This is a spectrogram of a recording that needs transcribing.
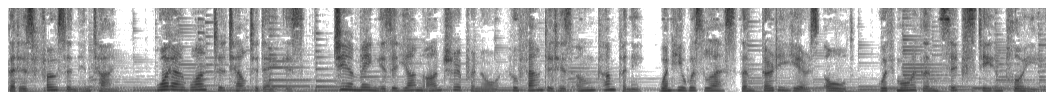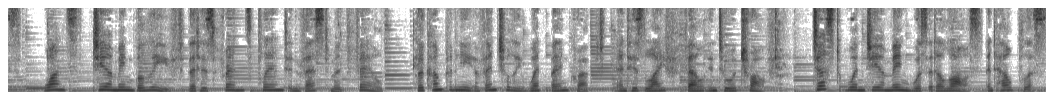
that is frozen in time. What I want to tell today is Jia Ming is a young entrepreneur who founded his own company when he was less than 30 years old, with more than 60 employees. Once, Jia Ming believed that his friend's planned investment failed. The company eventually went bankrupt and his life fell into a trough. Just when Jia Ming was at a loss and helpless,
